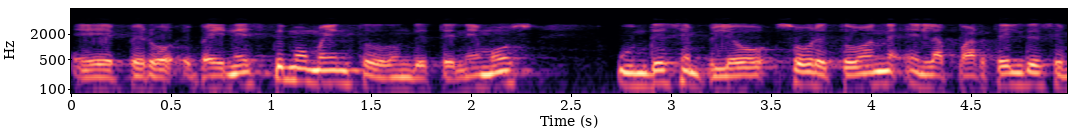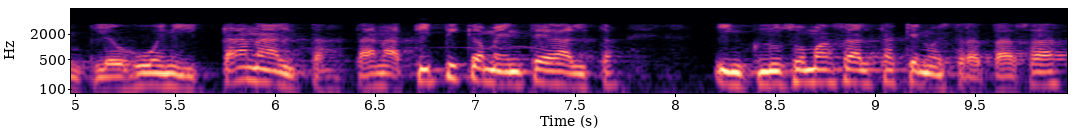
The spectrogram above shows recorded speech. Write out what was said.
eh, pero en este momento donde tenemos un desempleo, sobre todo en, la parte del desempleo juvenil, tan alta, tan atípicamente alta, incluso más alta que nuestra tasa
